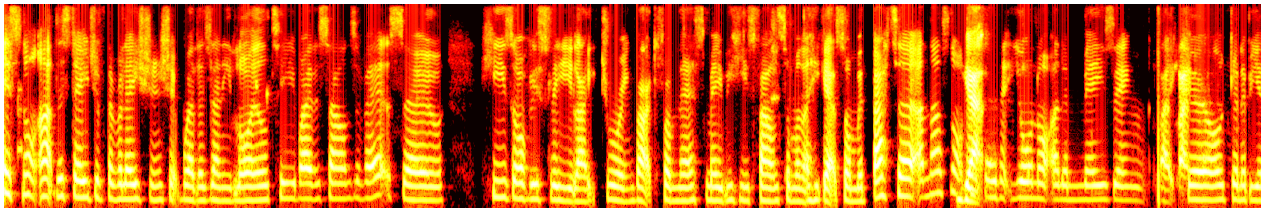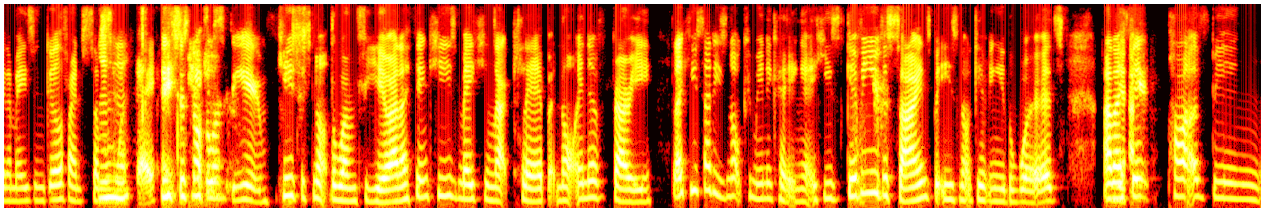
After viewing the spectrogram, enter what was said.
it's not at the stage of the relationship where there's any loyalty by the sounds of it so he's obviously like drawing back from this. Maybe he's found someone that he gets on with better. And that's not Yeah. to say that you're not an amazing like girl, gonna be an amazing girlfriend to someone Mhm. one day. He's just You not the one for you. He's just not the one for you. And I think he's making that clear, but not in a very like you said, he's not communicating it. He's giving you the signs, but he's not giving you the words. And I think part of being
